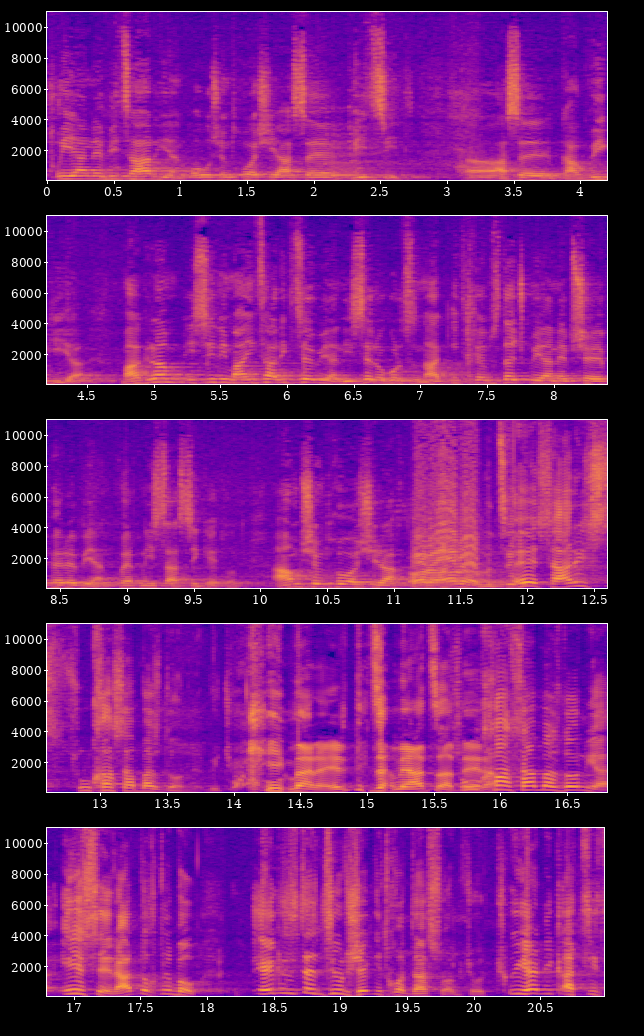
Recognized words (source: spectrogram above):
ჭკვიანებიც არიან, ყოველ შემთხვევაში ასე ვიცით, ასე გაგვიგია, მაგრამ ისინი მაინც არ იქცევიან ისე როგორც ნაკითხებს და ჭკვიანებს შეეფერებიან ქვეყნის სასიკეთოდ. ამ შემთხვევაში რა ხდება? არა, არა, ეს არის სულხან საბაზდონე ბიჭო. კი მაგრამ ერთი ძამე აწადე რა. სულხან საბაზდონია ესე რატო ხდება? ეგზისტენციური შეკითხვა დასვა ბიჭო. ჭკვიანი კაციც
